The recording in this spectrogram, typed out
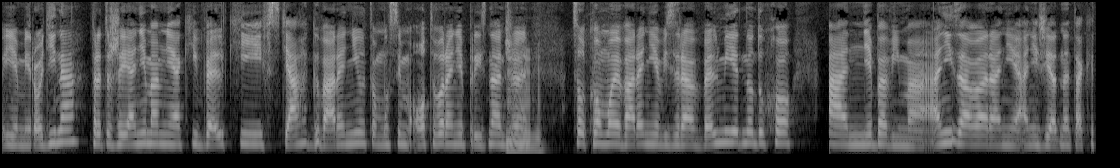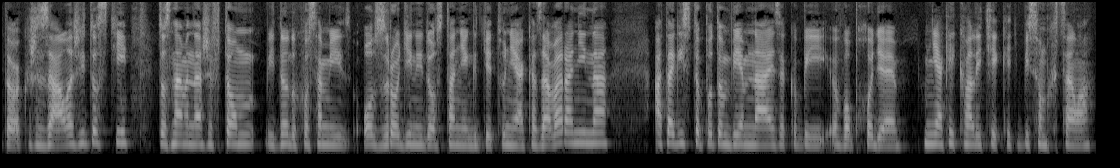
je mi rodina, pretože ja nemám nejaký veľký vzťah k vareniu, to musím otvorene priznať, mm-hmm. že mhm. celkom moje varenie vyzerá veľmi jednoducho a nebaví ma ani zaváranie, ani žiadne takéto akože záležitosti. To znamená, že v tom jednoducho sa mi z rodiny dostane kde tu nejaká zavaranina a takisto potom viem nájsť akoby v obchode v nejakej kvalite, keď by som chcela.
